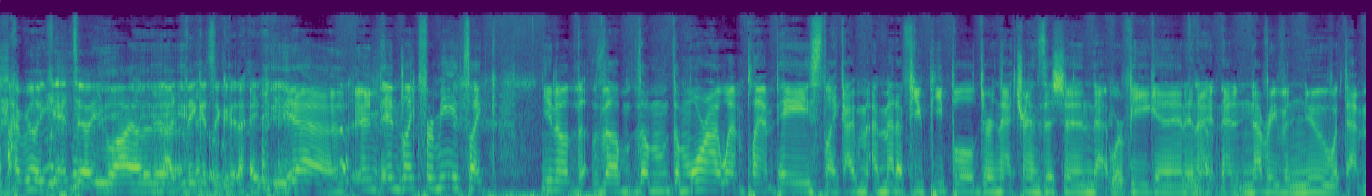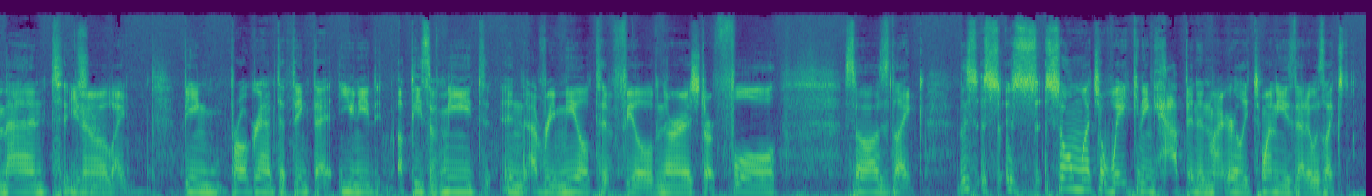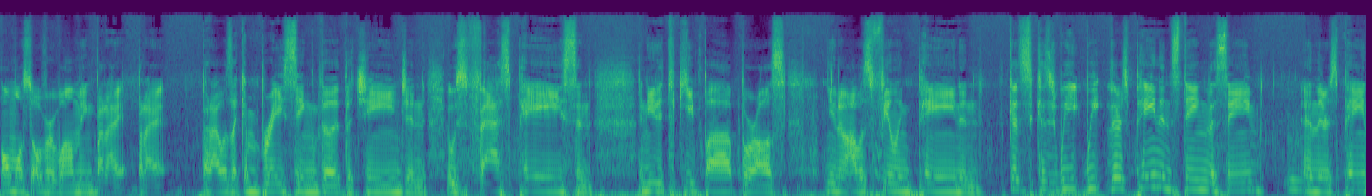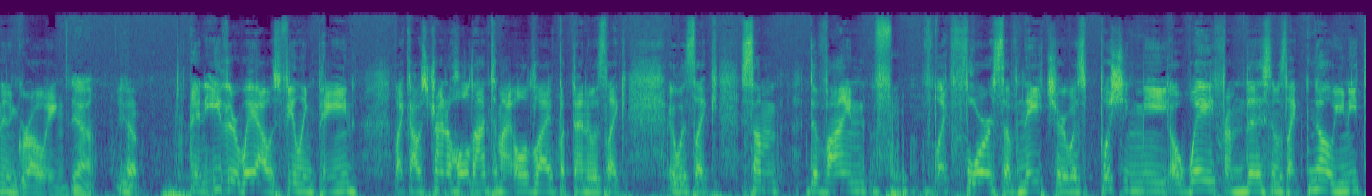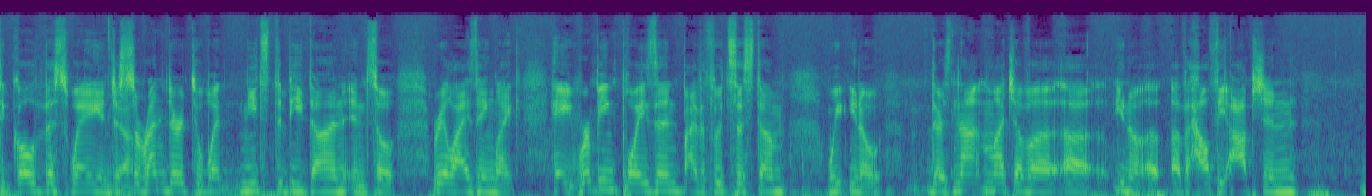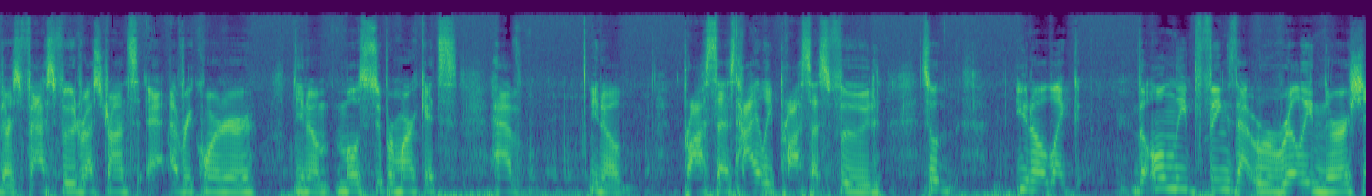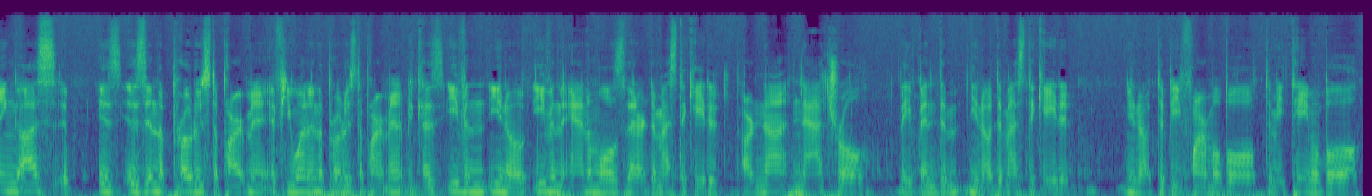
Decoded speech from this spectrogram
I really can't tell you why, other than I think it's a good idea. yeah. And and like for me, it's like. You know, the, the the the more I went plant based, like I, I met a few people during that transition that were vegan, and I, I never even knew what that meant. You know, like being programmed to think that you need a piece of meat in every meal to feel nourished or full. So I was like, this is so, so much awakening happened in my early 20s that it was like almost overwhelming. But I, but I, but I was like embracing the the change, and it was fast paced, and I needed to keep up, or else, you know, I was feeling pain, and because because we we there's pain in staying the same, and there's pain and growing. Yeah. Yeah. And either way, I was feeling pain. Like I was trying to hold on to my old life, but then it was like, it was like some divine, like force of nature was pushing me away from this, and was like, no, you need to go this way and just Yeah. surrender to what needs to be done. And so, realizing like, hey, we're being poisoned by the food system. We, you know, there's not much of a, uh, you know, a, of a healthy option there's fast food restaurants at every corner. You know, most supermarkets have, you know, processed, highly processed food. So, you know, like the only things that were really nourishing us is is in the produce department. If you went in the produce department, because even you know even the animals that are domesticated are not natural. They've been you know domesticated, you know, to be farmable, to be tameable,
